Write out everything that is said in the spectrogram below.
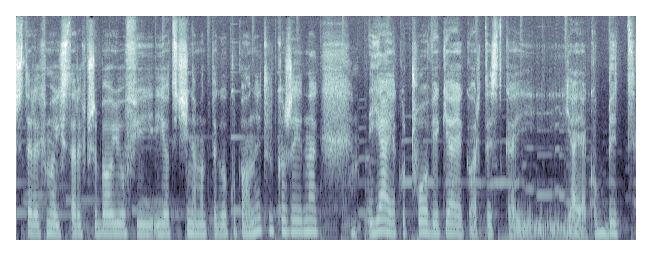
czterech moich starych przybojów i, i odcinam od tego kupony, tylko że jednak ja jako człowiek, ja jako artystka i ja jako byt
